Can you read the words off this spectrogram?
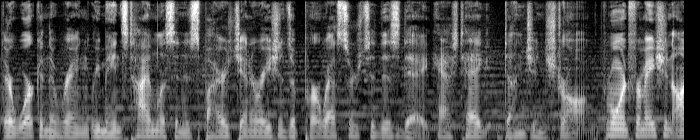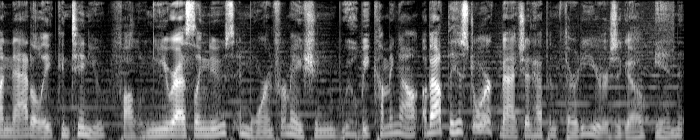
their work in the ring remains timeless and inspires generations of pro wrestlers to this day. Hashtag Dungeon Strong. For more information on Natalie, continue following e wrestling news, and more information will be coming out about the historic match that happened 30 years ago in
